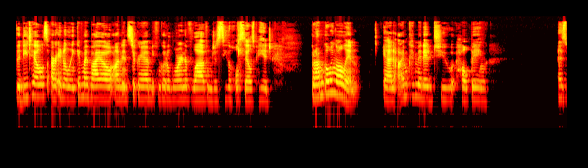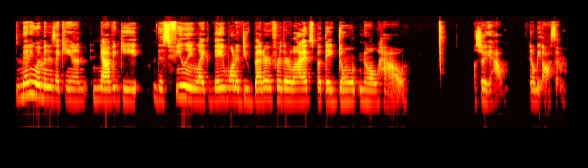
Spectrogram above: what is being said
The details are in a link in my bio on Instagram. You can go to Lauren of Love and just see the whole sales page. But I'm going all in and I'm committed to helping as many women as I can navigate this feeling like they want to do better for their lives, but they don't know how. I'll show you how. It'll be awesome.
